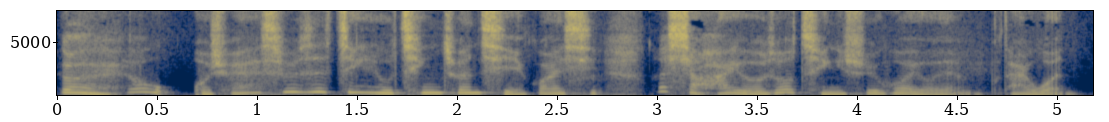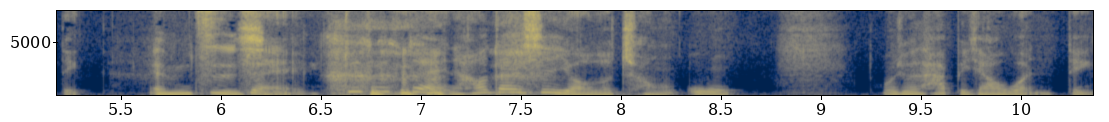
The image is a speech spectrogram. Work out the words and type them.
对，然后我觉得是不是进入青春期的关系？那小孩有的时候情绪会有点不太稳定，M 字型，对对对。然后但是有了宠物，我觉得他比较稳定。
